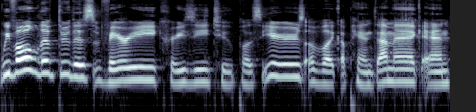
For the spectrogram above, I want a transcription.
we've all lived through this very crazy two plus years of like a pandemic and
